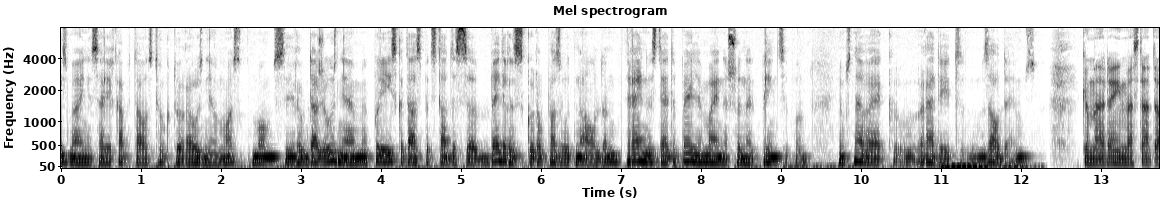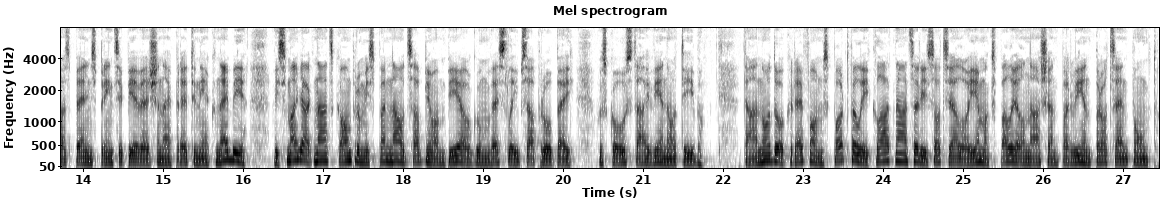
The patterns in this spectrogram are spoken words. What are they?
izmaiņas arī kapitāla struktūrā uzņēmumos. Mums ir daži uzņēmumi, kuri izskatās pēc tādas uh, bedres, kur pazūd nauda. Reinvestēta peļņa maina šo principu. Jums nevajag radīt zaudējumus. Kamēr reinvestētās peļņas principu ieviešanai pretinieku nebija, vismagāk nāca kompromiss par naudas apjomu pieaugumu veselības aprūpei, uz ko uzstāja vienotība. Tā nodokļu reformas portfelī klāt nāca arī sociālo iemaksu palielināšana par 1% punktu,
